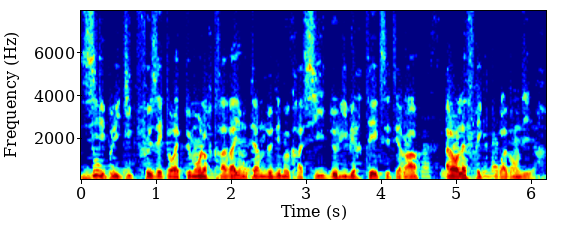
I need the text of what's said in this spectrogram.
Si les politiques faisaient correctement leur travail en termes de démocratie, de liberté, etc., alors l'Afrique pourra grandir.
